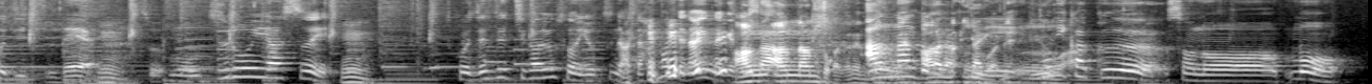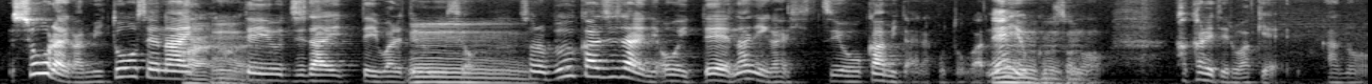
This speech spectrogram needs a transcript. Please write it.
確実で、そうもう移ろいやすい、これ全然違うよその4つに当てはまってないんだけどさ。あんなんとかだねあんなんとかだったり、ね、とにかくそのもう将来が見通せないっていう時代って言われてるんですよ。その文化時代において何が必要かみたいなことがねよくその書かれてるわけ。あの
